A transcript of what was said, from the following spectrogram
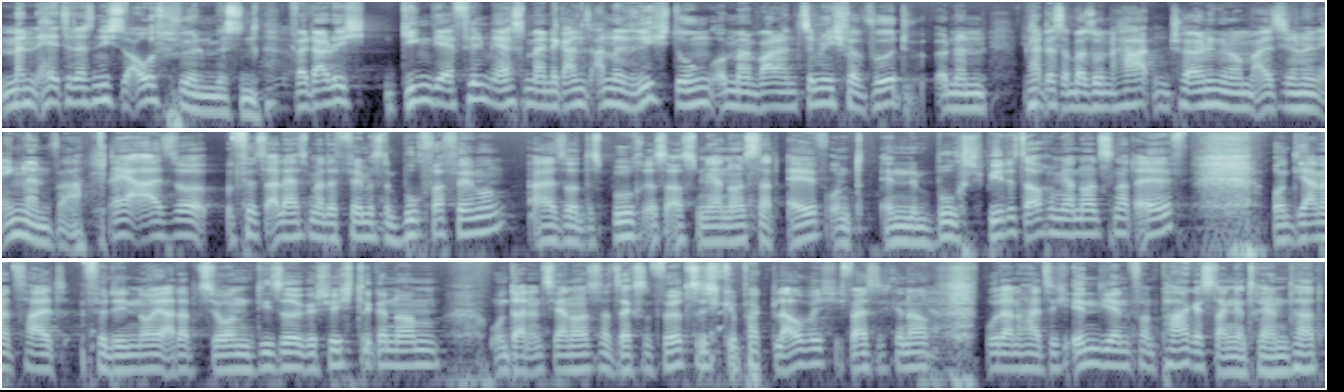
man hätte das nicht so ausführen müssen, weil dadurch ging der Film erstmal in eine ganz andere Richtung und man war dann ziemlich verwirrt und dann hat das aber so einen harten Turn genommen, als ich dann in England war. Naja, also fürs allererste Mal, der Film ist eine Buchverfilmung, also das Buch ist aus dem Jahr 1911 und in dem Buch spielt es auch im Jahr 1911 und die haben jetzt halt für die neue Adaption diese Geschichte genommen und dann ins Jahr 1946 gepackt, glaube ich, ich weiß nicht genau, ja. wo dann halt sich Indien von Pakistan getrennt hat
